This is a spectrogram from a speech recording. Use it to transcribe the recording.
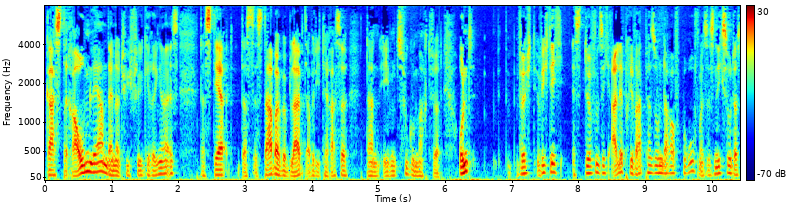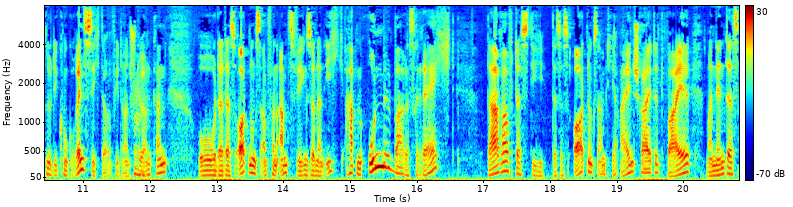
Gastraumlärm, der natürlich viel geringer ist, dass der, dass es dabei bleibt, aber die Terrasse dann eben zugemacht wird. Und wichtig, es dürfen sich alle Privatpersonen darauf berufen. Es ist nicht so, dass nur die Konkurrenz sich da irgendwie dran stören kann oder das Ordnungsamt von Amts wegen, sondern ich habe ein unmittelbares Recht, darauf, dass, die, dass das Ordnungsamt hier einschreitet, weil man nennt das,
